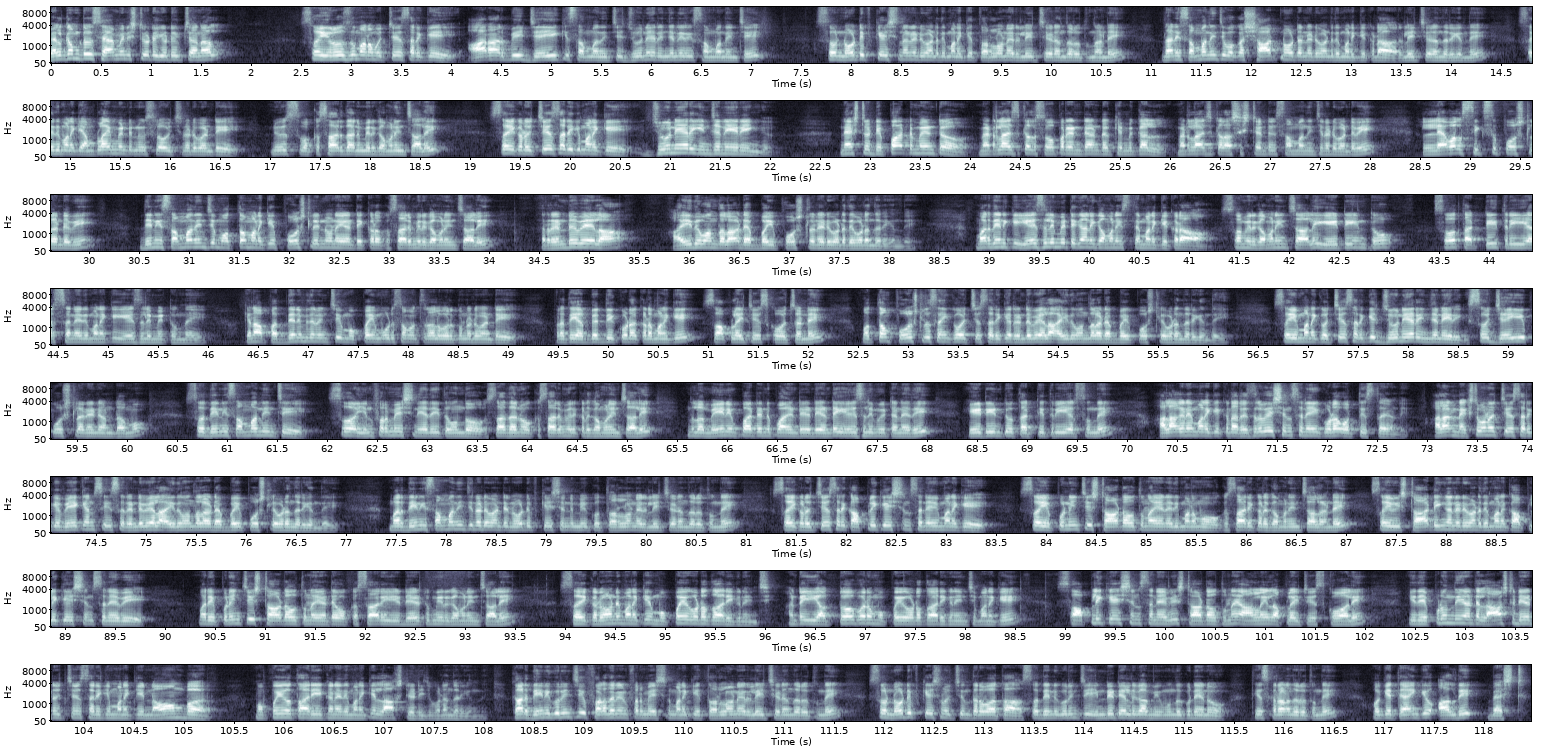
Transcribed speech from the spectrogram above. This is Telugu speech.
Welcome to Sam institute YouTube channel. So ఈరోజు మనం వచ్చేసరికి ఆర్ఆర్బి జేఈకి సంబంధించి జూనియర్ ఇంజనీరింగ్కి సంబంధించి సో నోటిఫికేషన్ అనేటువంటిది మనకి త్వరలోనే రిలీజ్ చేయడం జరుగుతుందండి. దానికి సంబంధించి ఒక షార్ట్ నోట్ అనేటువంటిది మనకి ఇక్కడ రిలీజ్ చేయడం జరిగింది. సో ఇది మనకి ఎంప్లాయ్మెంట్ న్యూస్లో వచ్చినటువంటి న్యూస్ ఒక్కసారి దాన్ని మీరు గమనించాలి. సో ఇక్కడ వచ్చేసరికి మనకి junior engineering next department metallurgical superintendent chemical metallurgical అసిస్టెంట్కి సంబంధించినటువంటివి. లెవెల్ సిక్స్ పోస్టులు అండివి దీనికి సంబంధించి మొత్తం మనకి పోస్టులు ఎన్ని ఉన్నాయంటే ఇక్కడ ఒకసారి మీరు గమనించాలి. రెండు వేల ఐదు వందల డెబ్బై పోస్టులు అనేటువంటిది ఇవ్వడం జరిగింది. మరి దీనికి ఏజ్ లిమిట్ కానీ గమనిస్తే మనకి ఇక్కడ సో మీరు గమనించాలి eighteen to so thirty three years అనేది మనకి ఏజ్ లిమిట్ ఉంది. ఓకేనా? పద్దెనిమిది నుంచి ముప్పై మూడు సంవత్సరాల వరకు ఉన్నటువంటి ప్రతి అభ్యర్థి కూడా అక్కడ మనకి సో అప్లై చేసుకోవచ్చండి. మొత్తం పోస్టుల సంఖ్య వచ్చేసరికి రెండు వేల ఐదు వందల డెబ్బై పోస్టులు ఇవ్వడం జరిగింది. సో ఈ మనకి వచ్చేసరికి జూనియర్ ఇంజనీరింగ్. సో జేఈ పోస్టులు అనేది అంటాము. సో దీనికి సంబంధించి సో ఇన్ఫర్మేషన్ ఏదైతే ఉందో సో దాన్ని ఒకసారి మీరు ఇక్కడ గమనించాలి. ఇందులో మెయిన్ ఇంపార్టెంట్ పాయింట్ ఏంటంటే అంటే ఏజ్ లిమిట్ అనేది eighteen to thirty three years ఉంది. అలాగనే మనకి ఇక్కడ రిజర్వేషన్స్ అనేవి కూడా వర్తిస్తాయండి. అలానే నెక్స్ట్ వన్ వచ్చేసరికి వేకెన్సీస్ రెండు వేల ఐదు వందల డెబ్బై పోస్టులు ఇవ్వడం జరిగింది. మరి దీనికి సంబంధించినటువంటి నోటిఫికేషన్ మీకు త్వరలోనే రిలీజ్ చేయడం జరుగుతుంది. సో ఇక్కడ వచ్చేసరికి అప్లికేషన్స్ అనేవి మనకి సో ఎప్పటి నుంచి స్టార్ట్ అవుతున్నాయి అనేది మనము ఒకసారి ఇక్కడ గమనించాలండి. సో ఇవి స్టార్టింగ్ అనేటువంటిది మనకు అప్లికేషన్స్ అనేవి మరి ఎప్పటి నుంచి స్టార్ట్ అవుతున్నాయి అంటే ఒకసారి ఈ డేట్ మీరు గమనించాలి. సో ఇక్కడ ఉండి మనకి ముప్పై ఒకటో తారీఖు నుంచి అంటే ఈ అక్టోబర్ ముప్పై ఒకటో తారీఖు నుంచి మనకి సో అప్లికేషన్స్ అనేవి స్టార్ట్ అవుతున్నాయి. ఆన్లైన్లో అప్లై చేసుకోవాలి. ఇది ఎప్పుడుంది అంటే లాస్ట్ డేట్ వచ్చేసరికి మనకి నవంబర్ ముప్పయో తారీఖు అనేది మనకి లాస్ట్ డేట్ ఇవ్వడం జరిగింది. కానీ దీని గురించి ఫర్దర్ ఇన్ఫర్మేషన్ మనకి త్వరలోనే రిలీజ్ చేయడం జరుగుతుంది. సో నోటిఫికేషన్ వచ్చిన తర్వాత సో దీని గురించి ఇన్ డీటెయిల్గా మీ ముందుకు నేను తీసుకురావడం జరుగుతుంది. Okay thank you. All the best.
